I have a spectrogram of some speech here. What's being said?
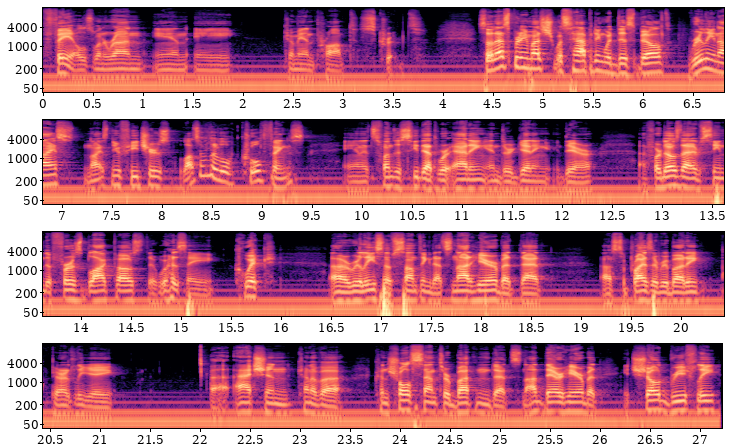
fails when run in a command prompt script. So that's pretty much what's happening with this build. Really nice, nice new features, lots of little cool things, and it's fun to see that we're adding and they're getting there. For those that have seen the first blog post, there was a quick uh, release of something that's not here, but that uh, surprised everybody. Apparently, a uh, action kind of a control center button that's not there here, but it showed briefly.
